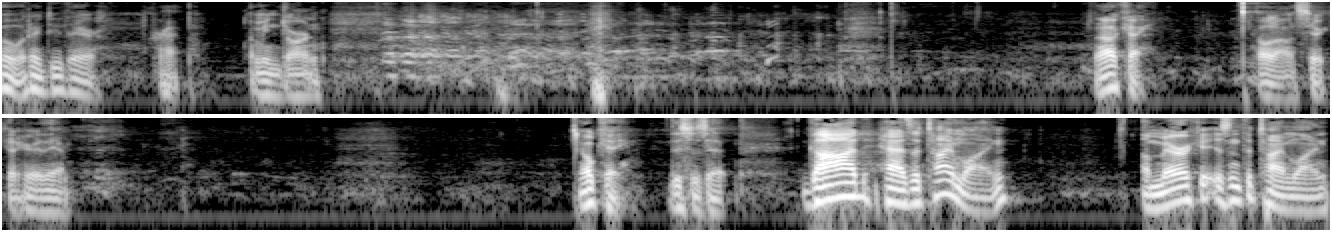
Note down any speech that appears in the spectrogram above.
Oh, what did I do there? Crap. I mean, darn. Okay. Hold on. Let's hear, hear them. Okay. This is it. God has a timeline. America isn't the timeline.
